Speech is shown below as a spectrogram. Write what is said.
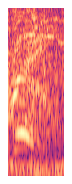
X-ray.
